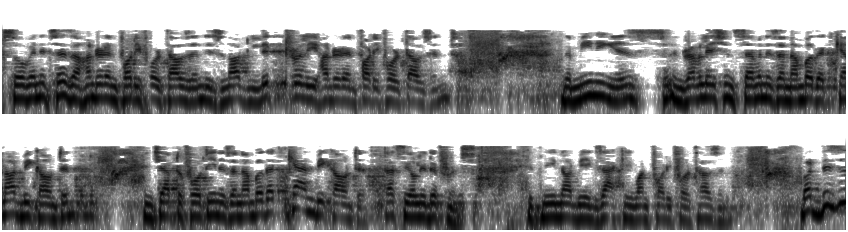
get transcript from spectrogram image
So when it says 144,000, it's not literally 144,000. The meaning is, in Revelation 7 is a number that cannot be counted. In chapter 14 is a number that can be counted. That's the only difference. It need not be exactly 144,000. But this is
